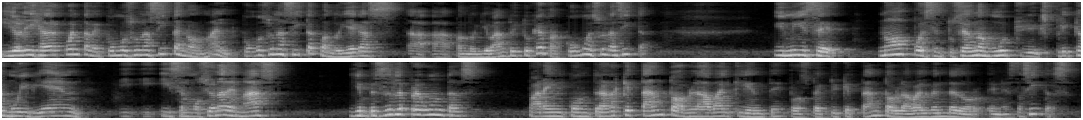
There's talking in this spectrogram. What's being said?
Y yo le dije, a ver, cuéntame, ¿cómo es una cita normal? ¿Cómo es una cita cuando llegas a, cuando llevan tú y tu jefa? ¿Cómo es una cita? Y me dice, no, pues entusiasma mucho y explica muy bien y, y se emociona además. Y empecé a hacerle preguntas para encontrar qué tanto hablaba el cliente prospecto y qué tanto hablaba el vendedor en estas citas.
